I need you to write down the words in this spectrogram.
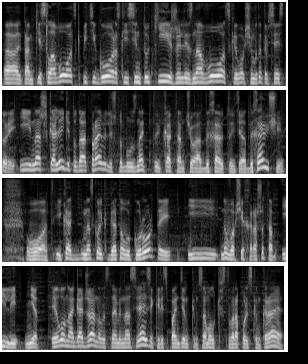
там Кисловодск, Пятигорск, Ессентуки, Железноводск, Иркутск, и, в общем, вот эта вся история. И наши коллеги туда отправились, чтобы узнать, как там что отдыхают эти отдыхающие, вот, и как, насколько готовы курорты, и, ну, вообще хорошо там или нет. Илона Агаджанова с нами на связи, корреспондент комсомолки в Ставропольском крае.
